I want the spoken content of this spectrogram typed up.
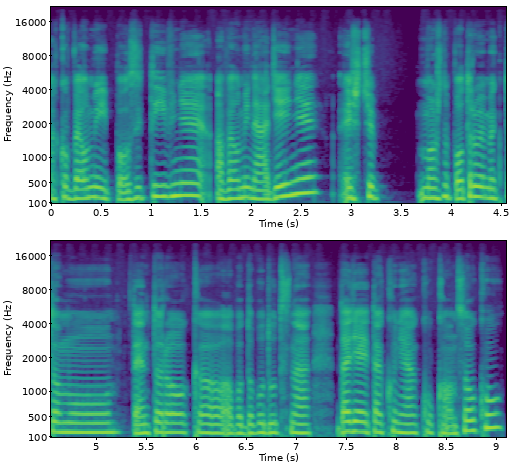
ako veľmi pozitívne a veľmi nádejne. Ešte možno potrebujeme k tomu tento rok eh, alebo do budúcna dať aj takú nejakú koncovku,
